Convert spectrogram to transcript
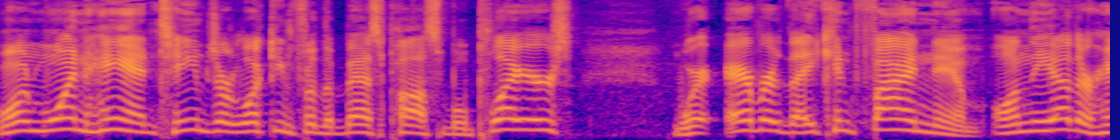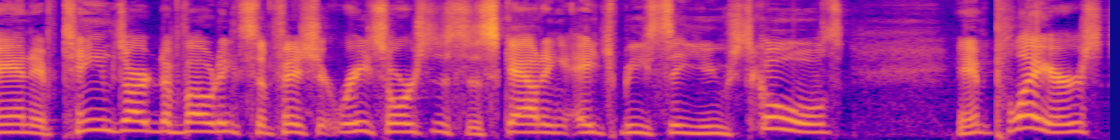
On one hand, teams are looking for the best possible players wherever they can find them. On the other hand, if teams are devoting sufficient resources to scouting HBCU schools and players,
